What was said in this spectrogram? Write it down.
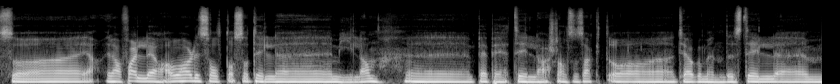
så ja, Rafael Leao har de solgt også til Milan. PP til Arsenal, som sagt, og Thiago Mendes til um,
